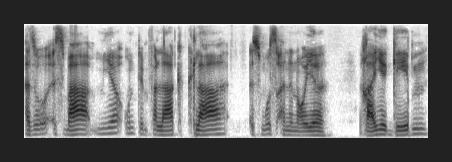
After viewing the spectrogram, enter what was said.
Also es war mir und dem Verlag klar, es muss eine neue Reihe geben.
